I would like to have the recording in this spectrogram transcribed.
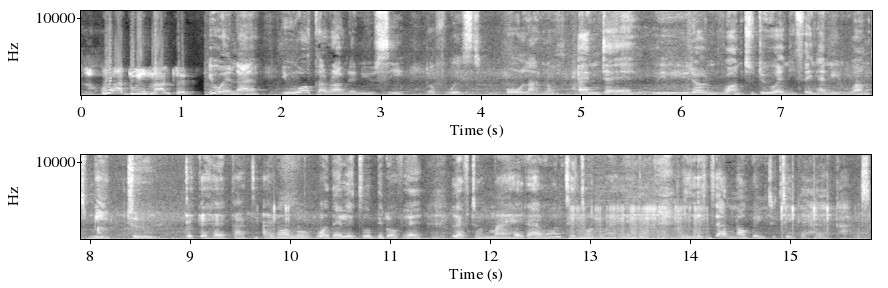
who are doing nothing. You and I, you walk around and you see of waste all along. And uh, you don't want to do anything and you want me to take a haircut. I don't know. With a little bit of hair left on my head, I want it on my head. It's- I'm not going to take a haircut.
